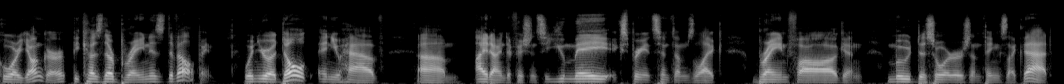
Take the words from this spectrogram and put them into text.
who are younger because their brain is developing. When you're adult and you have um, iodine deficiency, you may experience symptoms like brain fog and mood disorders and things like that.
